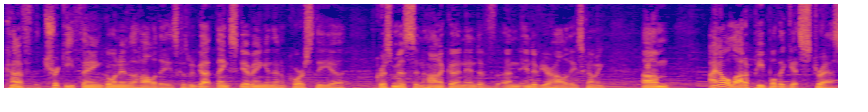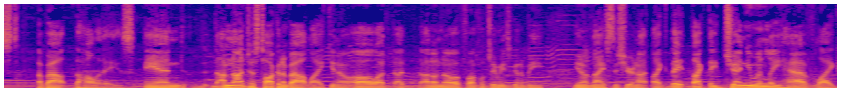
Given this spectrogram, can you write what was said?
kind of tricky thing going into the holidays because we've got Thanksgiving and then of course the uh, Christmas and Hanukkah and end of and end of year holidays coming. Um, I know a lot of people that get stressed about the holidays, and I'm not just talking about like you know, oh, I, I, I don't know if Uncle Jimmy's going to be you know nice this year or not. Like they like they genuinely have like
